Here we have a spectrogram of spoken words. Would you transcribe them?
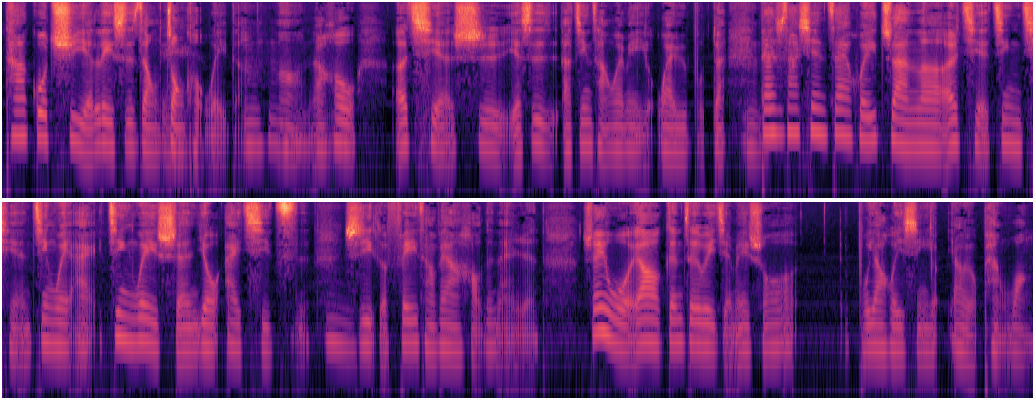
他过去也类似这种重口味的，嗯嗯，然后而且是也是啊，经常外面有外遇不断，嗯、但是他现在回转了，而且敬虔、敬畏爱、敬畏神，又爱妻子，嗯，是一个非常非常好的男人。所以我要跟这位姐妹说，不要灰心，有要有盼望。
